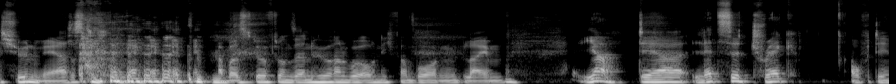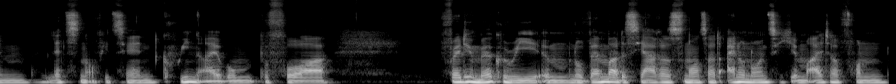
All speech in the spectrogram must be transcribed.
schön wär's. Aber es dürfte unseren Hörern wohl auch nicht verborgen bleiben. Ja, der letzte Track auf dem letzten offiziellen Queen-Album, bevor Freddie Mercury im November des Jahres 1991 im Alter von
